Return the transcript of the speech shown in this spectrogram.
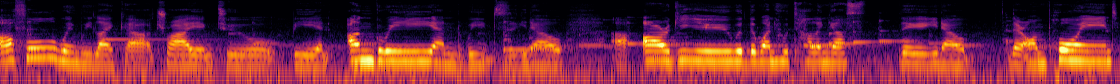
awful when we like uh, trying to be an angry and we you know uh, argue with the one who telling us they you know they're on point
